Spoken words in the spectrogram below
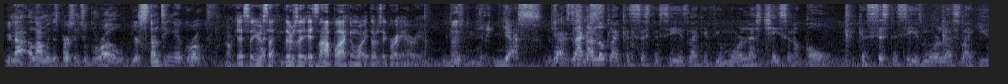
You're not allowing this person to grow. You're stunting their growth. Okay, so you're I- saying there's a it's not black and white. There's a gray area. There's yes, yes. there's like I look like consistency is like if you're more or less chasing a goal. Consistency is more or less like you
